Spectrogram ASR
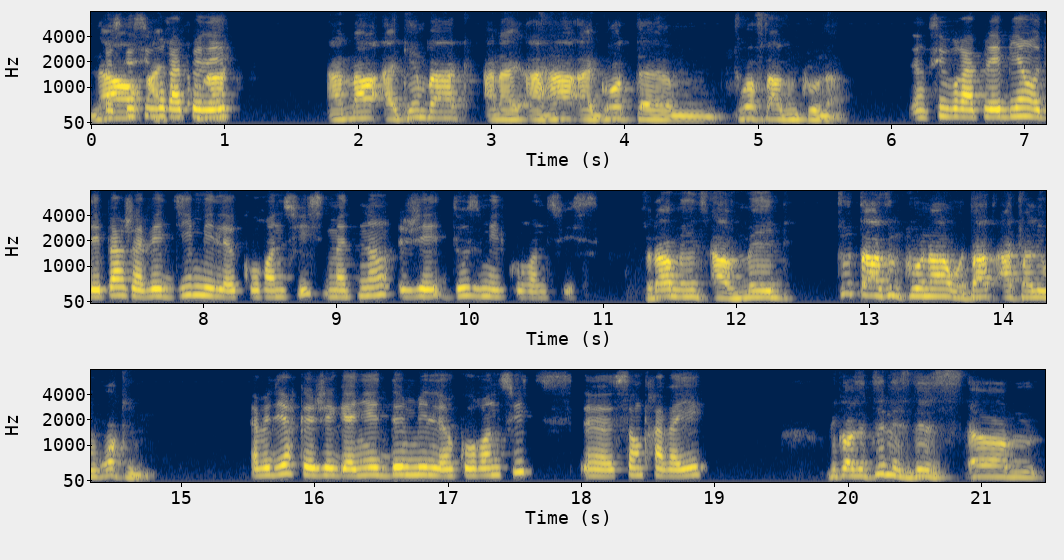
Now Parce que si vous I vous came rappelez, back, and now I came back and I, I, ha- I got um, 12,000 kroner. donc si vous vous rappelez bien, au départ, j'avais 10 000 couronnes suisses. Maintenant, j'ai 12 000 couronnes suisses. So that means I've made 2,000 kroner without actually working. Ça veut dire que j'ai gagné 2 000 couronnes suisses euh, sans travailler. Because the thing is this, um,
